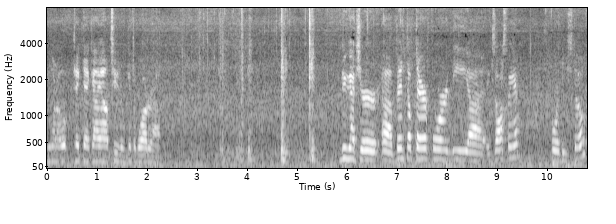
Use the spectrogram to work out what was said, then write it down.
You want to take that guy out too to get the water out. You got your uh, vent up there for the uh, exhaust fan for the stove.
